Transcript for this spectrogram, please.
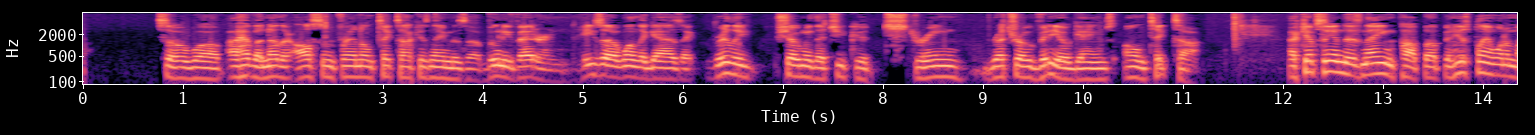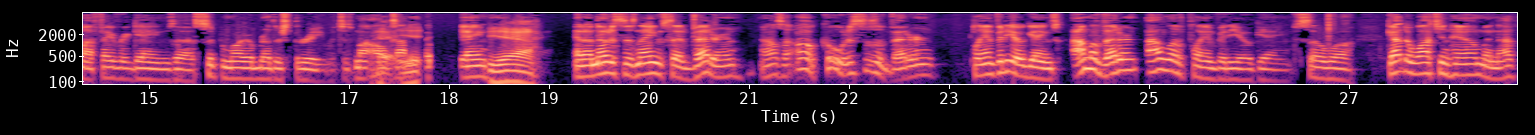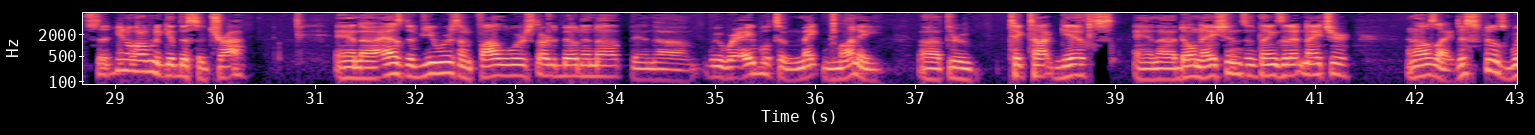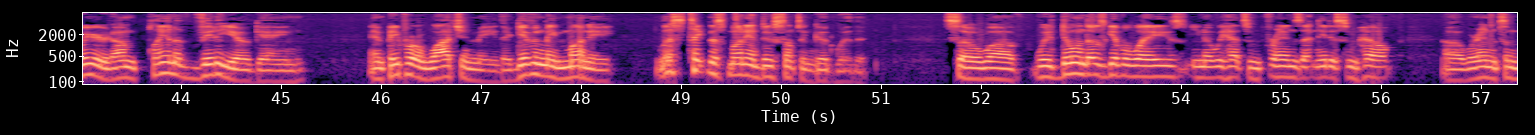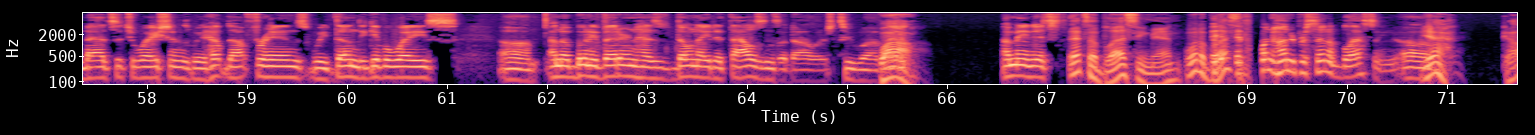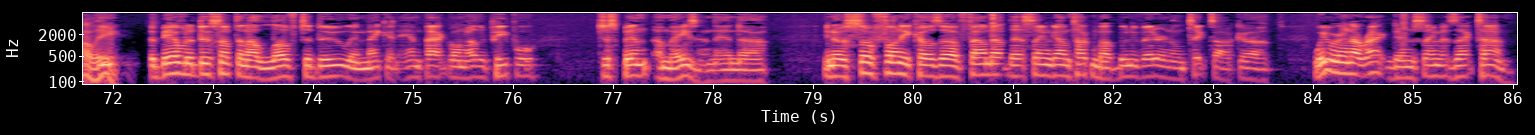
so uh, I have another awesome friend on TikTok. His name is uh, Booney Veteran. He's uh, one of the guys that really showed me that you could stream retro video games on TikTok. I kept seeing his name pop up, and he was playing one of my favorite games, uh, Super Mario Brothers Three, which is my all-time yeah, game. Yeah. And I noticed his name said veteran. I was like, oh, cool. This is a veteran playing video games. I'm a veteran. I love playing video games. So uh, got to watching him, and I said, you know what, I'm going to give this a try. And uh, as the viewers and followers started building up, and uh, we were able to make money uh, through TikTok gifts and uh, donations and things of that nature. And I was like, this feels weird. I'm playing a video game, and people are watching me. They're giving me money. Let's take this money and do something good with it. So uh, we're doing those giveaways. You know, we had some friends that needed some help uh, we're in some bad situations. We helped out friends. We've done the giveaways. Uh, I know Booney Veteran has donated thousands of dollars to. Uh, wow. I mean, it's that's a blessing, man. What a blessing! It's one hundred percent a blessing. Uh, yeah, golly, to be able to do something I love to do and make an impact on other people, just been amazing. And uh, you know, it's so funny because I found out that same guy I'm talking about, Booney Veteran on TikTok. Uh, we were in Iraq during the same exact time.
